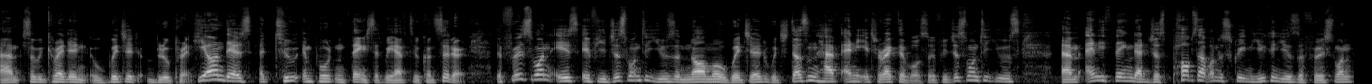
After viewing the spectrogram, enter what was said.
Um, so we create a widget blueprint. Here on there's uh, two important things that we have to consider. The first one is if you just want to use a normal widget which doesn't have any interactable. So if you just want to use um, anything that just pops up on the screen, you can use the first one.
